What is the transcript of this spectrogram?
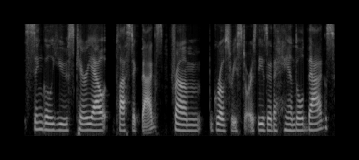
single use carry out plastic bags from grocery stores. These are the handled bags.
